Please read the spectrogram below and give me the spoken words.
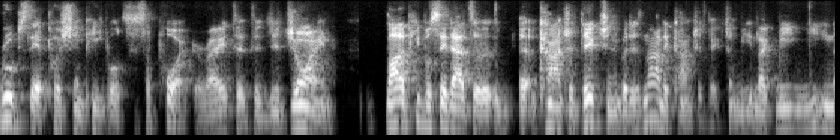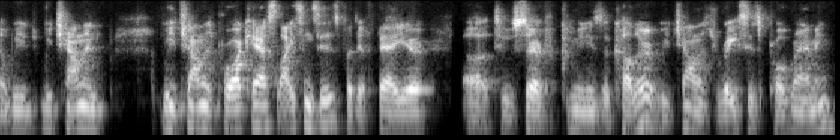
groups they're pushing people to support, right? To, to, to, join. A lot of people say that's a, a contradiction, but it's not a contradiction. We, like we, we, you know, we, we challenge, we challenge broadcast licenses for their failure uh, to serve communities of color. We challenge racist programming,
